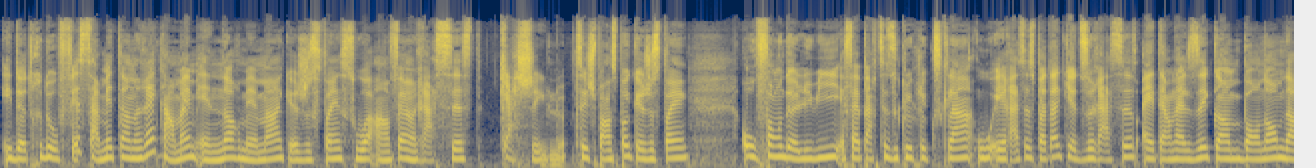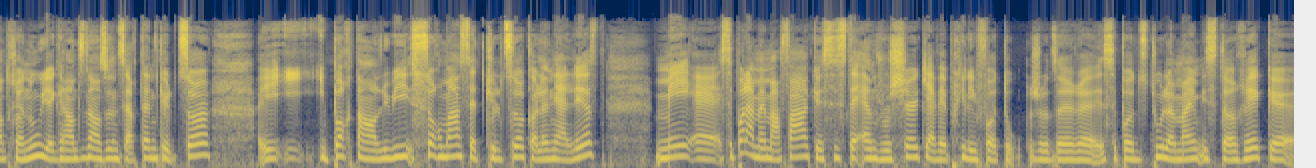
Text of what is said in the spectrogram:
et de Trudeau fils, ça m'étonnerait quand même énormément que Justin soit en fait un raciste caché. Je pense pas que Justin au fond de lui, fait partie du Ku Klux Klan ou est raciste. Peut-être qu'il y a du racisme internalisé comme bon nombre d'entre nous. Il a grandi dans une certaine culture. Et, il porte en lui sûrement cette culture colonialiste. Mais euh, c'est pas la même affaire que si c'était Andrew Scheer qui avait pris les photos. Je veux dire, euh, c'est pas du tout le même historique euh,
